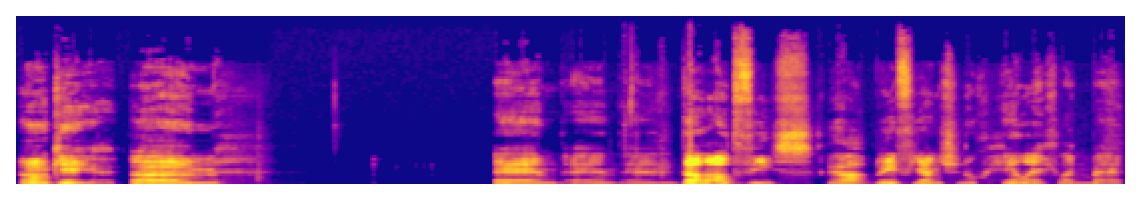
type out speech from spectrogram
Oké, ehm, En, en, en dat advies Ja? bleef Jantje nog heel erg lang bij.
